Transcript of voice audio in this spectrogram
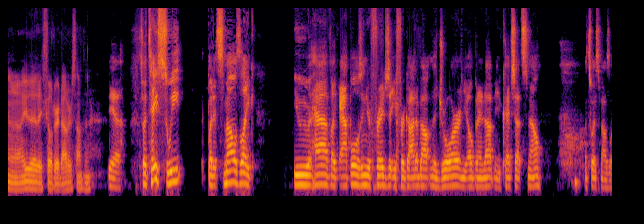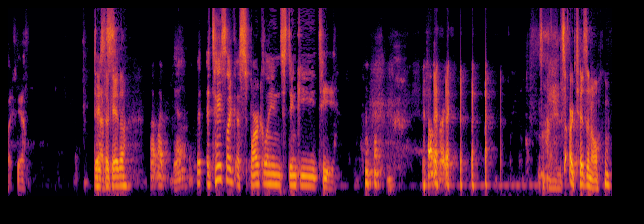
don't know either they filter it out or something. Yeah. So it tastes sweet, but it smells like you have like apples in your fridge that you forgot about in the drawer, and you open it up and you catch that smell. That's what it smells like. Yeah, Tastes Yes. okay though. That might, yeah. it, it tastes like a sparkling, stinky tea. Sounds great. It's artisanal.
